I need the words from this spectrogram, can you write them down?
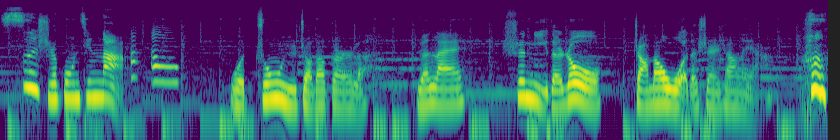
四十公斤呐！我终于找到根儿了，原来是你的肉长到我的身上了呀！哼，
